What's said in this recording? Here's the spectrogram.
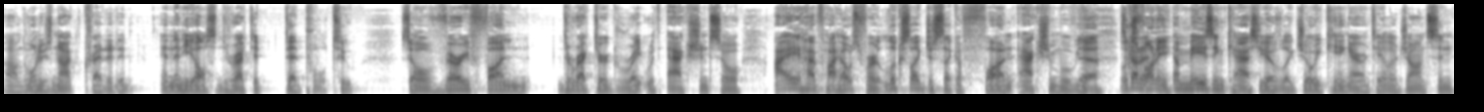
um, the one who's not credited, and then he also directed Deadpool 2. So very fun director, great with action. So I have high hopes for it. It looks like just like a fun action movie. Yeah, it's looks got an funny. amazing cast. You have like Joey King, Aaron Taylor Johnson,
